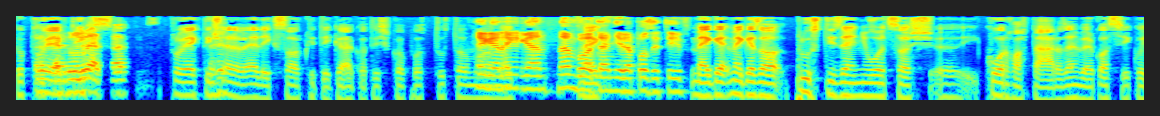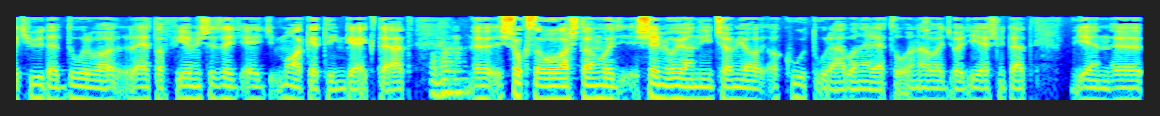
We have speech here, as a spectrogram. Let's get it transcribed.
Tehát Projekt ebből X, lehet, X eleve elég szar kritikákat is kapott, tudom. Igen, meg, igen, nem volt meg- ennyire pozitív. meg, meg ez a plusz 18-as ö, korhatár, az emberek azt hiszik, hogy hű, de durva lehet a film, és ez egy, egy marketingek, tehát uh-huh. sokszor olvastam, hogy semmi olyan nincs, ami a, a kultúrában ne lett volna, vagy, vagy ilyesmi, tehát ilyen ö,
